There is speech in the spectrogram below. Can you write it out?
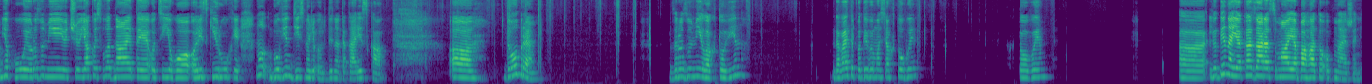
м'якою, розуміючою, якось владнаєте оці його різкі рухи. Ну, бо він дійсно людина така різка. Добре. Зрозуміла, хто він. Давайте подивимося, хто ви. Хто ви? Е, Людина, яка зараз має багато обмежень.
